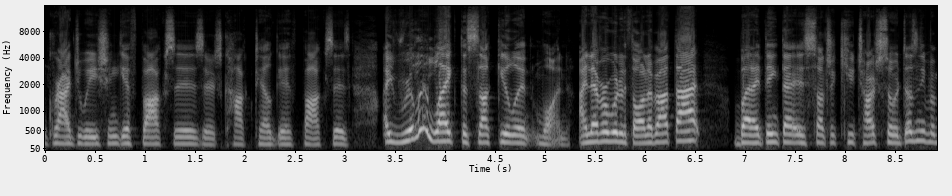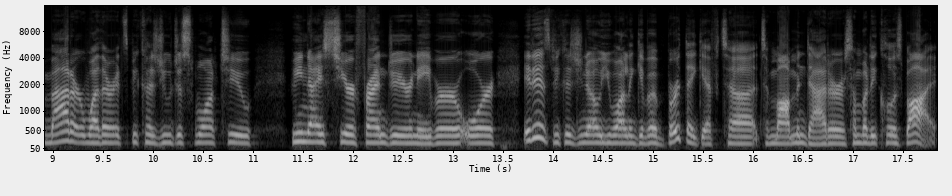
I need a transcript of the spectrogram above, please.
graduation gift boxes, there's cocktail gift boxes. I really like the succulent one. I never would have thought about that, but I think that is such a cute touch. So it doesn't even matter whether it's because you just want to be nice to your friend or your neighbor, or it is because you know you want to give a birthday gift to to mom and dad or somebody close by.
